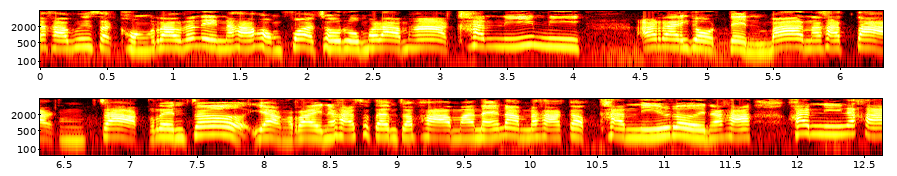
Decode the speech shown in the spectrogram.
นะคะ บริษัทของเรานั่นเองนะคะ ของ Ford Showroom พระราม 5 คันนี้มีอะไรโดดเด่นบ้างนะคะ ต่างจาก Ranger อย่างไรนะคะ สแตมจะพามาแนะนำนะคะ กับคันนี้เลยนะคะ คันนี้นะคะ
